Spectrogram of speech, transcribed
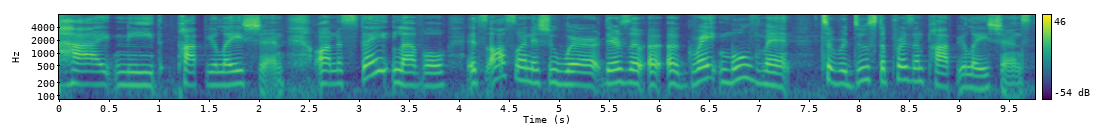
high need population. On the state level, it's also an issue where there's a, a, a great movement to reduce the prison populations.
